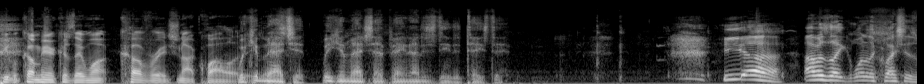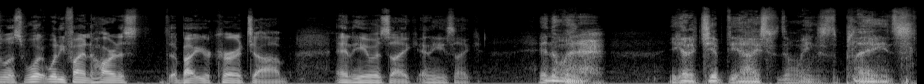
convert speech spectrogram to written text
People come here because they want coverage, not quality. We can That's- match it. We can match that pain. I just need to taste it. He, uh, I was like, one of the questions was, what, what do you find hardest about your current job? And he was like, and he's like, in the winter, you got to chip the ice from the wings of the planes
